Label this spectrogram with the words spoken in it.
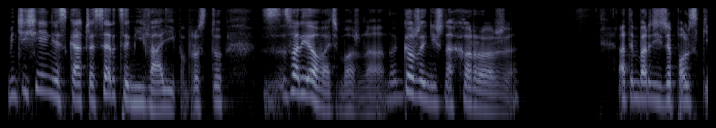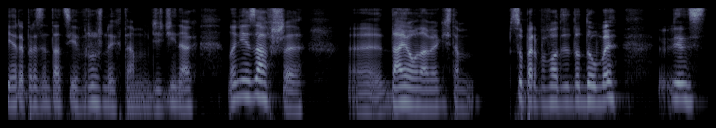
Mi ciśnienie skacze, serce mi wali, po prostu zwariować można. No, gorzej niż na horrorze. A tym bardziej, że polskie reprezentacje w różnych tam dziedzinach, no nie zawsze e, dają nam jakieś tam super powody do dumy, więc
